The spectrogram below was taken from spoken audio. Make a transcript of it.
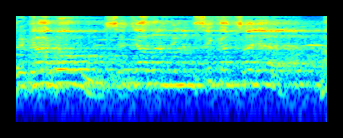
bergabung sejalan dengan sikap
